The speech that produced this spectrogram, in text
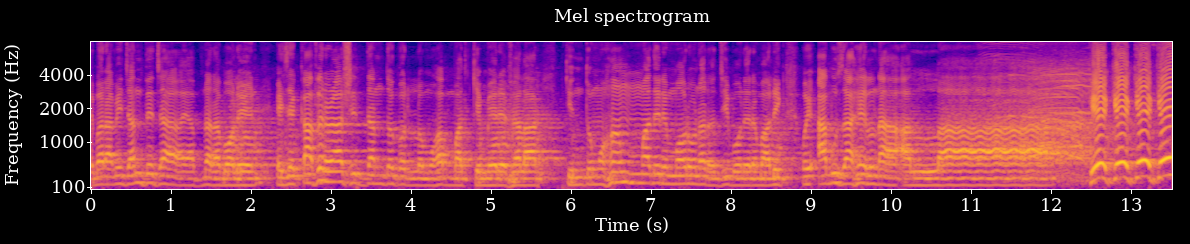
এবার আমি জানতে চাই, আপনারা বলেন, এই যে কাফেররা সিদ্ধান্ত করল মুহাম্মাদকে মেরে ফেলার, কিন্তু মুহাম্মাদের মরণ আর জীবনের মালিক ওই আবু জাহেল না, আল্লাহ। কে কে কে কে?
